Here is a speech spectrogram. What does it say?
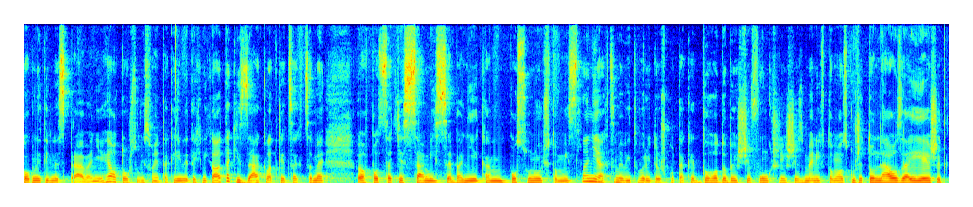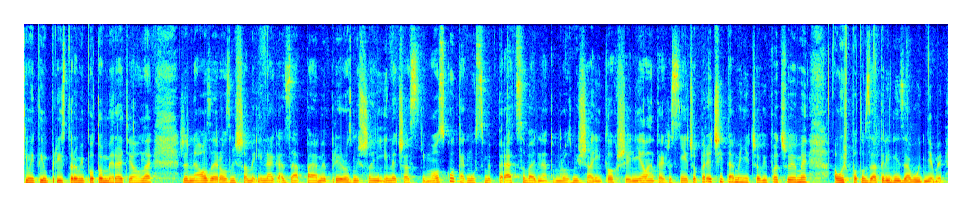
kognitívne správanie. Hej, ale to už sú vyslovene také iné techniky. Ale taký základ, keď sa chceme e, v podstate sami seba niekam posunúť v tom myslení a chceme vytvoriť trošku také dlhodobejšie, funkčnejšie zmeny v tom mozgu, že to naozaj je všetkými tým prístrojmi potom merateľné, že naozaj rozmýšľame inak a zapájame pri rozmýšľaní iné časti mozgu, tak musíme pracovať na tom rozmýšľaní dlhšie. Nie len tak, že si niečo prečítame, niečo vypočujeme a už potom za 3 dní zabudneme.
